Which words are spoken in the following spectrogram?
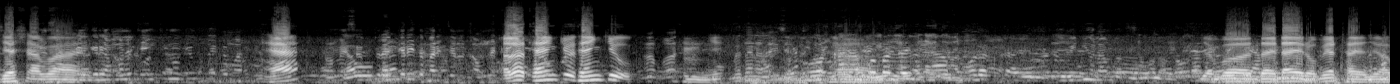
જેસાભાઈ હે? અરે થેન્ક યુ થેન્ક યુ બધા ડાયરો બેઠા છે આ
